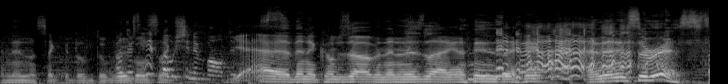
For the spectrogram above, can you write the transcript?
and then it's like the, the wiggles. Oh, there's hip like. motion involved in Yeah, then it comes up, and then it's like, and then it's, the hand, and then it's the wrist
